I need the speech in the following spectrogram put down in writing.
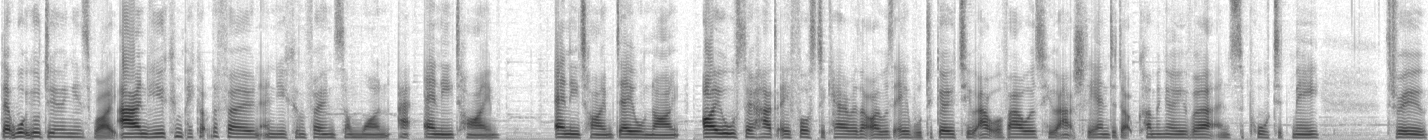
that what you're doing is right. And you can pick up the phone and you can phone someone at any time, any time, day or night. I also had a foster carer that I was able to go to out of hours who actually ended up coming over and supported me through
